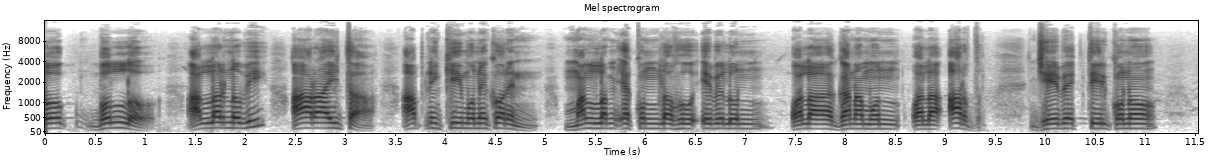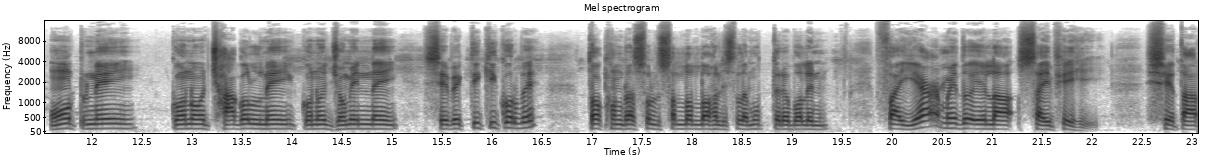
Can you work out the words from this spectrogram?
লোক বলল, আল্লাহর নবী, আর আইতা, আপনি কি মনে করেন মাল্লাম একুল্লাহু এবেলুন, ওয়ালা গানামুন, ওয়ালা আর্দ, যে ব্যক্তির কোনো ওঁট নেই, কোনো ছাগল নেই, কোনো জমিন নেই, সে ব্যক্তি কি করবে? তখন রাসুল সাল্লাহ সাল্লাম উত্তরে বলেন ফাইয়া মেদ এলা সাইফেহি সে তার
